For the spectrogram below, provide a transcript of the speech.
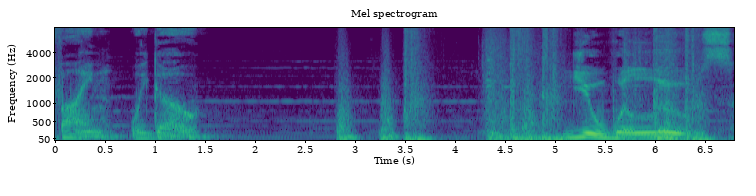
Fine, we go. You will lose.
